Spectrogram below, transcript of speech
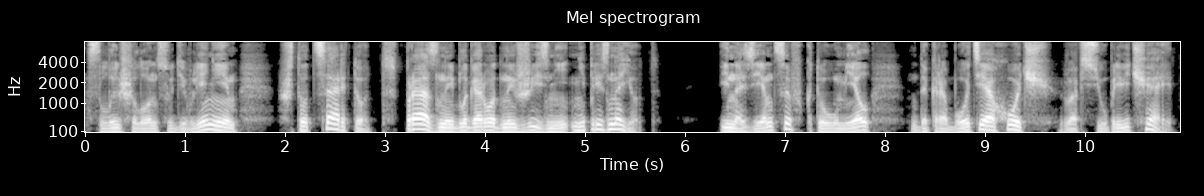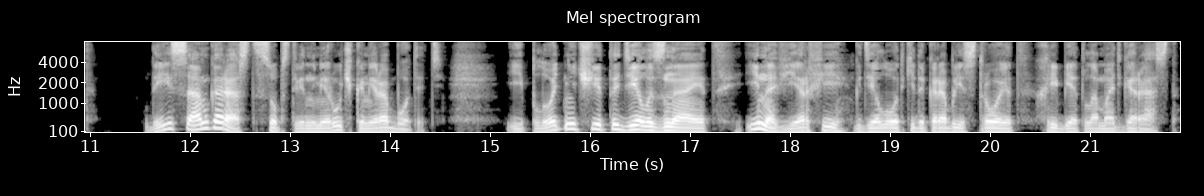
Слышал он с удивлением, что царь тот праздной благородной жизни не признает. Иноземцев, кто умел, да к работе охоч, вовсю привечает. Да и сам гораст собственными ручками работать. И плотничье-то дело знает, и на верфи, где лодки да корабли строят, хребет ломать гораст.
